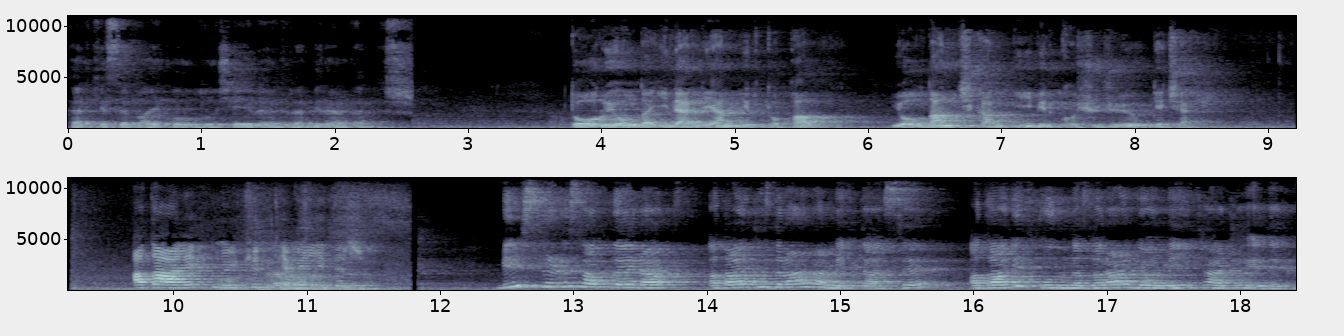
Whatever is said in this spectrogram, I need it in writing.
herkese layık olduğu şeyi verdiren bir erdemdir. Doğru yolda ilerleyen bir topal, yoldan çıkan iyi bir koşucuyu geçer. Adalet mülkün temelidir. Bir sırrı saklayarak adalete zarar vermektense adalet uğruna zarar görmeyi tercih ederim.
